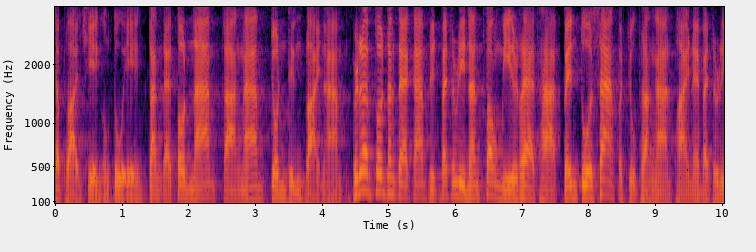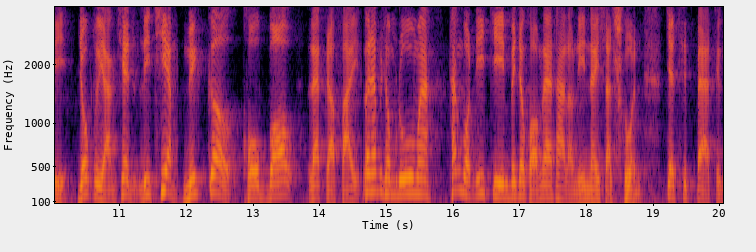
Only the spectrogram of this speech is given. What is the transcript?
supply chain ของตัวเอง ตั้งแต่ต้นน้ำกลางน้ำจนถึงปลายน้ำเริ่มต้นตั้งแต่การผลิตแบตเตอรี่นั้นต้องมีแร่ธาตุเป็นตัวสร้างประจุพลังงานภายในแบตเตอรี่ ยกตัวอย่างเช่น ลิเธียม นิกเกิล โคบอลต์และกราไฟต์และท่านผู้ชมรู้ไหม ทั้งหมดนี้จีนเป็นเจ้าของแร่ธาตุเหล่านี้ในสัดส่วน 78ถึง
